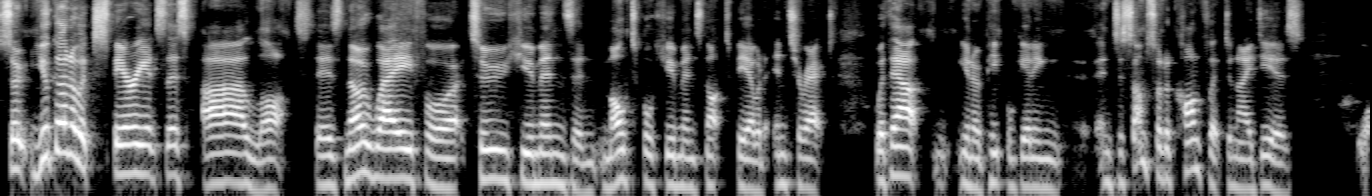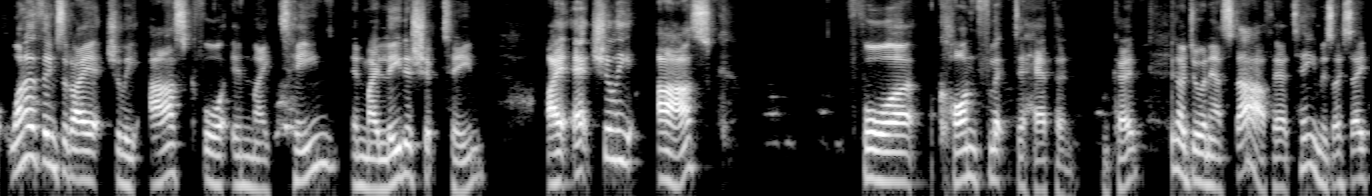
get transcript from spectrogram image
So you're going to experience this a lot. There's no way for two humans and multiple humans not to be able to interact without, you know, people getting into some sort of conflict and ideas. One of the things that I actually ask for in my team, in my leadership team, I actually ask for conflict to happen. Okay. I do in our staff, our team is I say,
